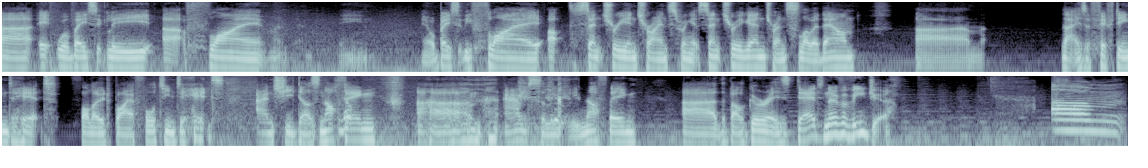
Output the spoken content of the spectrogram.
uh, it will basically uh, fly. It will basically fly up to Sentry and try and swing at Sentry again, try and slow her down. Um, that is a 15 to hit, followed by a 14 to hit, and she does nothing. Um, absolutely nothing. Uh, the Barlgura is dead. Nova Vija. Um,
